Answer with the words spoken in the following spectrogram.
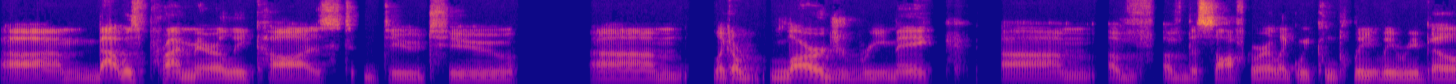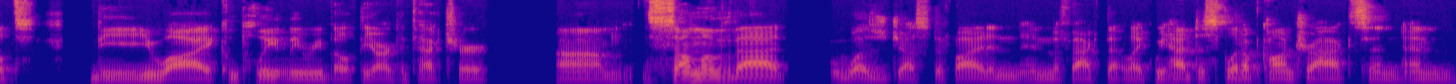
Um, that was primarily caused due to um, like a large remake um, of of the software. Like we completely rebuilt the UI, completely rebuilt the architecture. Um, some of that was justified in in the fact that like we had to split up contracts and and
